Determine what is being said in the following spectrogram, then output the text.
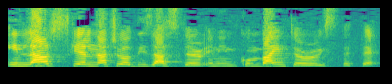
in large scale natural disaster and in combined terrorist attack.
